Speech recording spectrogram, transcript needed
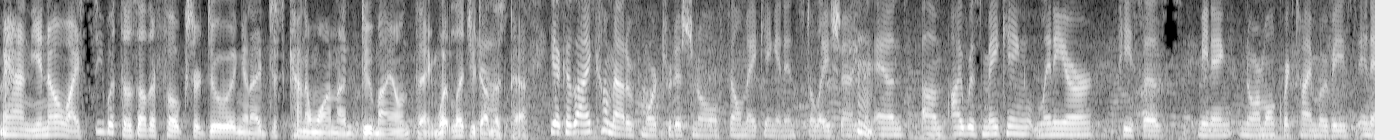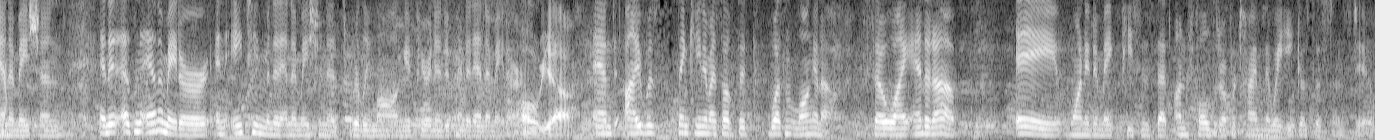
man, you know, I see what those other folks are doing, and I just kind of want to do my own thing. What led you down this path? Yeah, because I come out of more traditional filmmaking and installation, hmm. and um, I was making linear pieces, meaning normal QuickTime movies in animation. And it, as an animator, an 18 minute animation is really long if you're an independent animator. Oh, yeah. And I was thinking to myself that wasn't long enough. So I ended up a, wanting to make pieces that unfolded over time the way ecosystems do.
